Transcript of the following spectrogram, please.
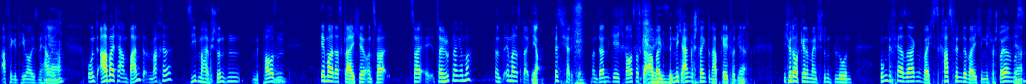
affige Themen, aber die sind herrlich. Ja. Und arbeite am Band und mache siebeneinhalb Stunden mit Pausen Mhm. Immer das Gleiche. Und zwar zwei, zwei Minuten lang immer. Und immer das Gleiche. Ja. Bis ich fertig bin. Und dann gehe ich raus aus der Arbeit, Crazy. bin nicht angestrengt und habe Geld verdient. Ja. Ich würde auch gerne meinen Stundenlohn ungefähr sagen, weil ich das krass finde, weil ich ihn nicht versteuern muss. Ja.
